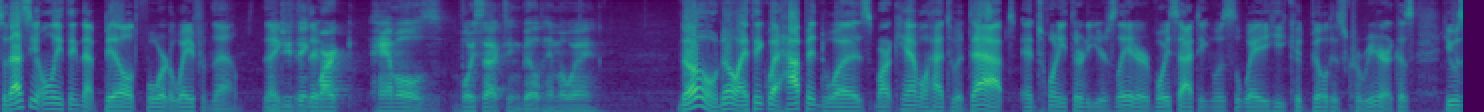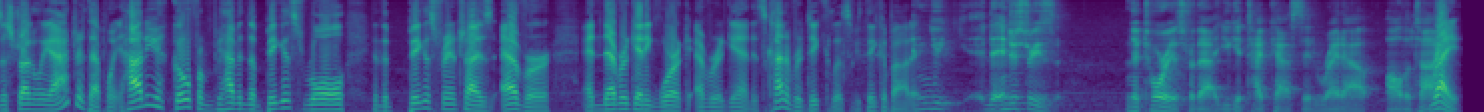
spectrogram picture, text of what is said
So that's the only thing that bailed Ford away from them. do you think Mark Hamill's voice acting bailed him away? No, no. I think what happened was Mark Hamill had to adapt, and 20, 30 years later, voice acting was the way he could build his career because he was a struggling actor at that point. How do you go from having the biggest role in the biggest franchise ever and never getting work ever again? It's kind of ridiculous if you think about it. And you, the industry's notorious for that. You get typecasted right out all the time, Right.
